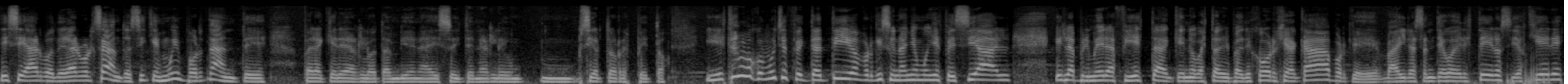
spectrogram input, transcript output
de ese árbol, del árbol santo, así que es muy importante para quererlo también a eso y tenerle un, cierto respeto. Y estamos con mucha expectativa porque es un año muy especial, es la primera fiesta que no va a estar el Padre Jorge acá, porque va a ir a Santiago del Estero, si Dios quiere,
